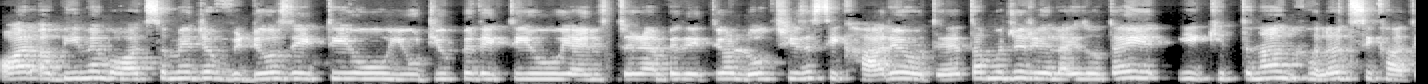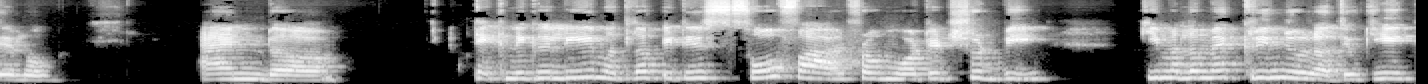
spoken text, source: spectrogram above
और अभी मैं बहुत समय जब वीडियोस देखती हूँ यूट्यूब पे देखती हूँ या इंस्टाग्राम पे देखती हूँ और लोग चीज़ें सिखा रहे होते हैं तब मुझे रियलाइज़ होता है ये कितना गलत सिखाते हैं लोग। एंड टेक्निकली uh, मतलब it is so far from what it should be कि मतलब मैं क्रिंज हो जाती हूँ कि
